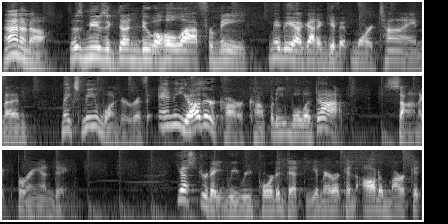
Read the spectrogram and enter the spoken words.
I don't know. This music doesn't do a whole lot for me. Maybe I got to give it more time and makes me wonder if any other car company will adopt sonic branding. Yesterday, we reported that the American auto market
